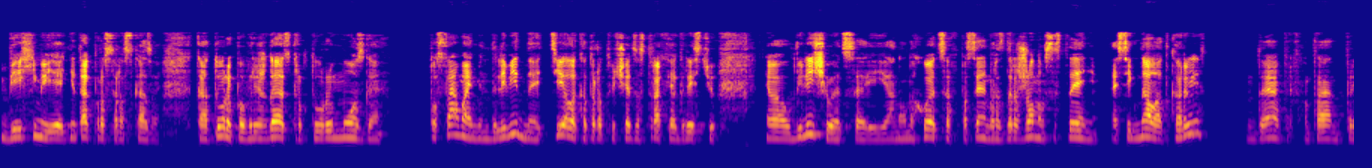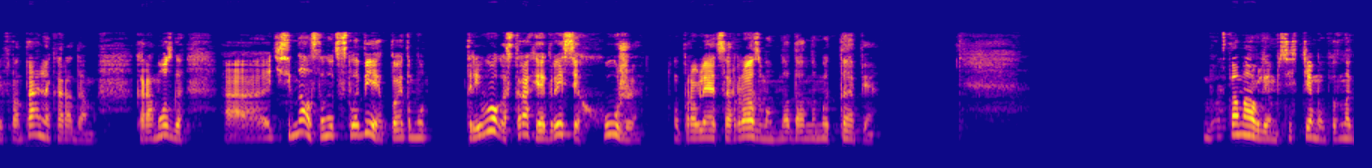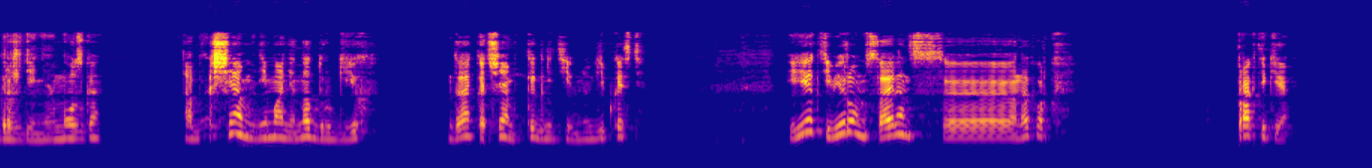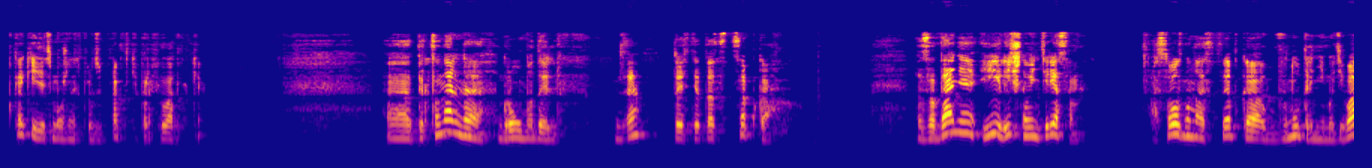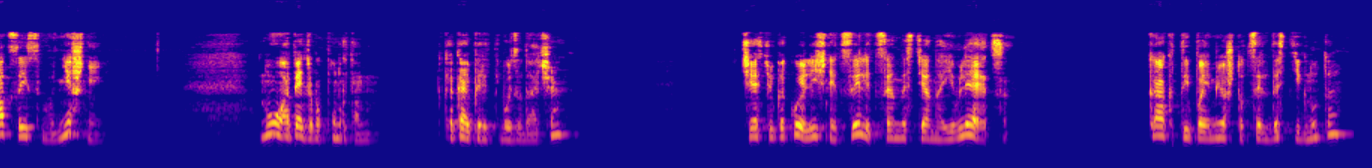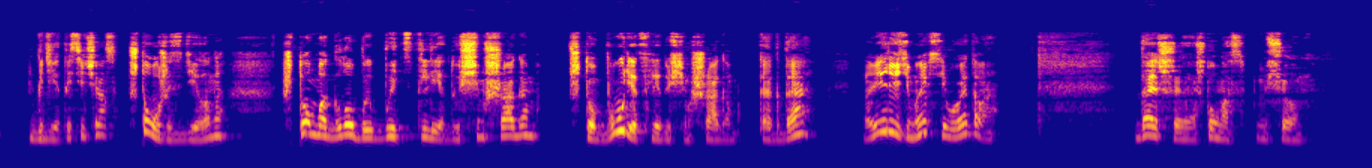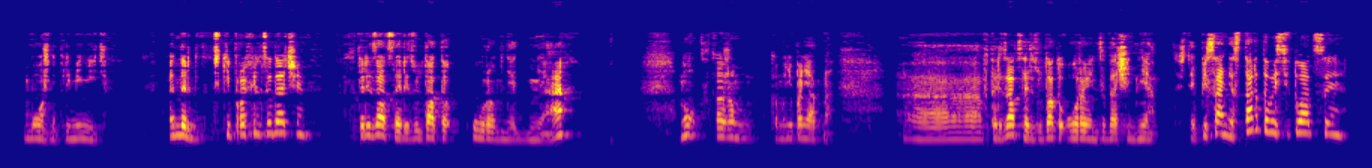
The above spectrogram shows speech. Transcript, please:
Биохимию я это не так просто рассказываю, который повреждает структуры мозга. То самое миндалевидное тело, которое отвечает за страх и агрессию, э, увеличивается, и оно находится в постоянном раздраженном состоянии. А сигнал от коры, да, префронталь, префронтальная кора, да, кора мозга, а эти сигналы становятся слабее, поэтому тревога, страх и агрессия хуже управляется разумом на данном этапе. Восстанавливаем систему вознаграждения мозга, обращаем внимание на других, да, качаем когнитивную гибкость и активируем Silence э, Network. Практики Какие здесь можно использовать практики профилактики? Э, персональная grow-модель, да? то есть это сцепка задания и личного интереса. Осознанная сцепка внутренней мотивации с внешней. Ну, опять же, по пунктам. Какая перед тобой задача? Частью какой личной цели ценности она является? Как ты поймешь, что цель достигнута? Где ты сейчас? Что уже сделано? Что могло бы быть следующим шагом? Что будет следующим шагом? Когда? Ну и резюме всего этого. Дальше, что у нас еще можно применить? Энергетический профиль задачи, авторизация результата уровня дня. Ну, скажем, кому непонятно, э, авторизация результата уровня задачи дня. То есть описание стартовой ситуации,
